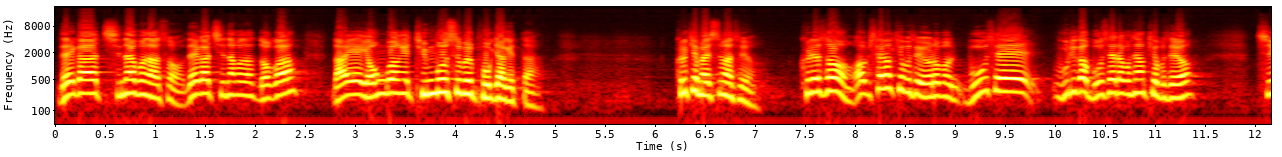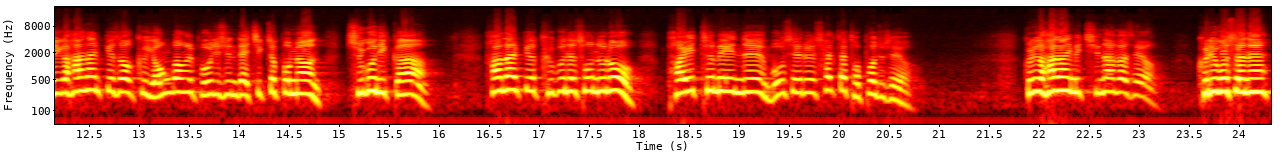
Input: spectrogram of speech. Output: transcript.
내가 지나고 나서 내가 지나고 나서 너가 나의 영광의 뒷모습을 보게 하겠다. 그렇게 말씀하세요. 그래서 생각해 보세요, 여러분. 모세 우리가 모세라고 생각해 보세요. 지금 하나님께서 그 영광을 보여주시는데 직접 보면 죽으니까 하나님께서 그분의 손으로 바위 틈에 있는 모세를 살짝 덮어주세요. 그리고 하나님이 지나가세요. 그리고서는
